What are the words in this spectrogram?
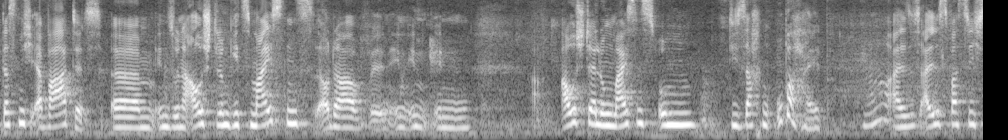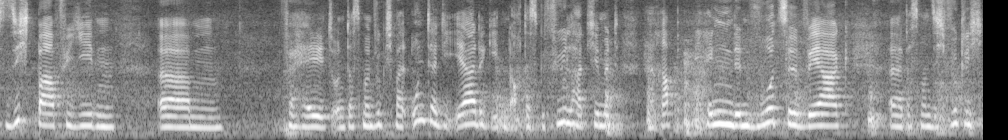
das nicht erwartet. Ähm, in so einer Ausstellung geht es meistens oder in, in, in Ausstellungen meistens um die Sachen oberhalb. Ja? Also es ist alles, was sich sichtbar für jeden ähm, verhält und dass man wirklich mal unter die Erde geht und auch das Gefühl hat, hier mit herabhängendem Wurzelwerk, äh, dass man sich wirklich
